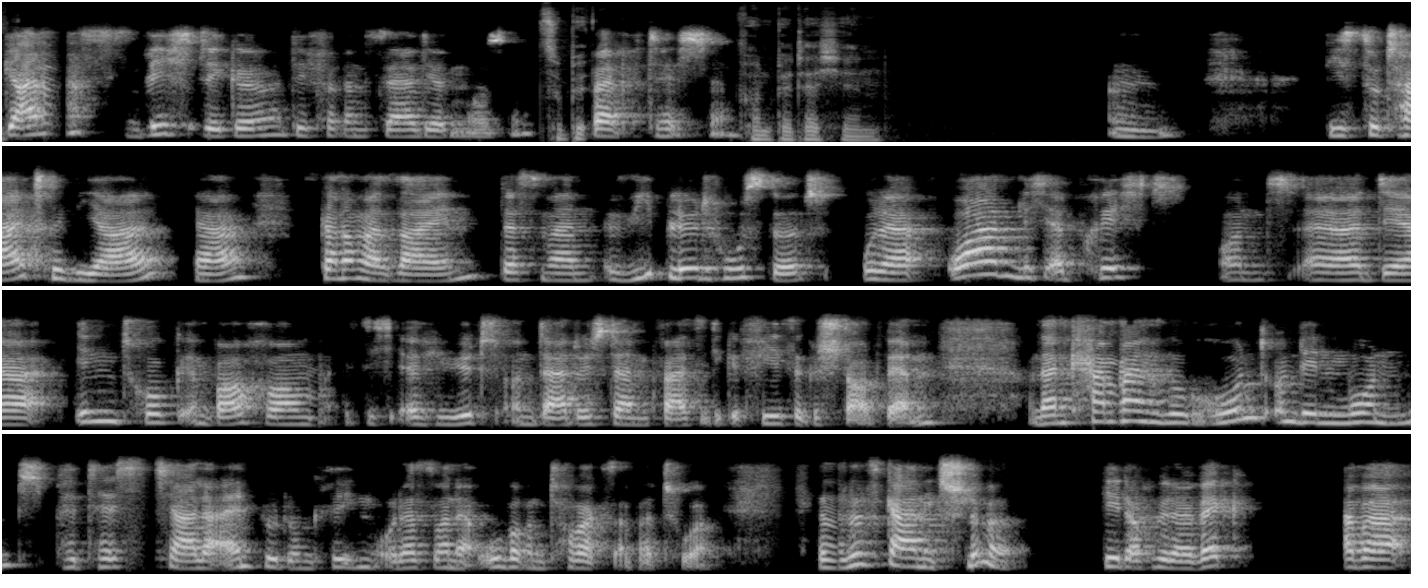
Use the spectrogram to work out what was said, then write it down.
ganz wichtige Differentialdiagnosen Pe bei Petechien. Von Petechien. Mhm. Die ist total trivial, ja. Es kann auch mal sein, dass man wie blöd hustet oder ordentlich erbricht und äh, der Innendruck im Bauchraum sich erhöht und dadurch dann quasi die Gefäße gestaut werden. Und dann kann man so rund um den Mund petechiale Einblutung kriegen oder so eine oberen Thoraxapertur. Das ist gar nichts Schlimmes, geht auch wieder weg. Aber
